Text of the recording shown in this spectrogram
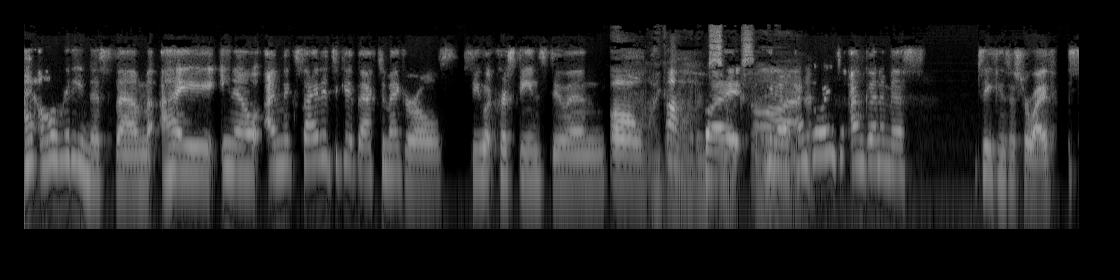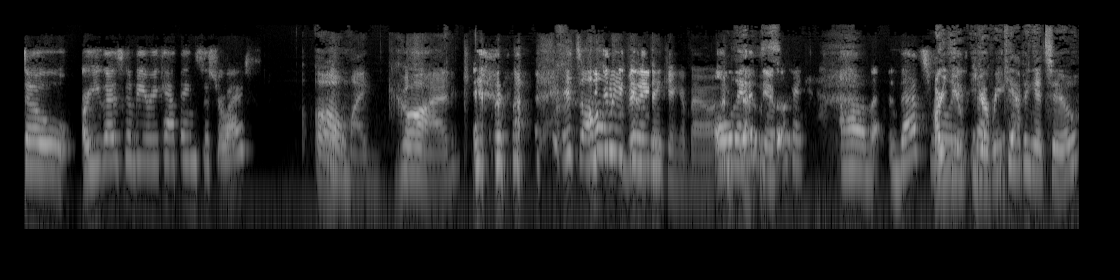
I already miss them. I, you know, I'm excited to get back to my girls, see what Christine's doing. Oh my god, ah, I'm but so excited. you know, I'm going to, I'm going to miss Seeking Sister Wife. So, are you guys going to be recapping Sister Wife? Oh, my god! it's all we've been getting thinking about. Old Yes. and new. Okay. Um, that's Are really you you're recapping it too?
